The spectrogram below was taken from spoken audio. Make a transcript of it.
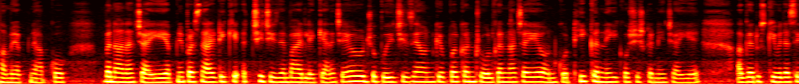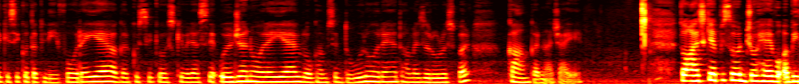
ہمیں اپنے آپ کو بنانا چاہیے، اپنی پرسنالٹی کی اچھی چیزیں باہر لے کے آنی چاہیے اور جو بری چیزیں ہیں ان کے اوپر کنٹرول کرنا چاہیے، ان کو ٹھیک کرنے کی کوشش کرنی چاہیے۔ اگر اس کی وجہ سے کسی کو تکلیف ہو رہی ہے، اگر کسی کو اس کی وجہ سے الجھن ہو رہی ہے، لوگ ہم سے دور ہو رہے ہیں، تو ہمیں ضرور اس پر کام کرنا چاہیے۔ تو آج کے ایپیسوڈ جو ہے وہ ابھی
